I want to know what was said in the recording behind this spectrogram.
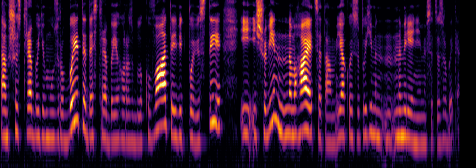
там щось треба йому зробити, десь треба його розблокувати, відповісти, і, і що він намагається там якось з благими наміреннями все це зробити.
